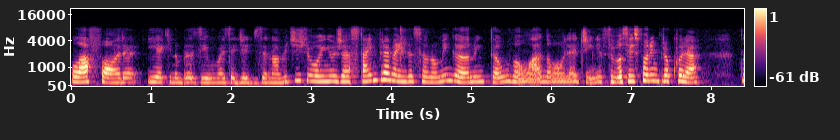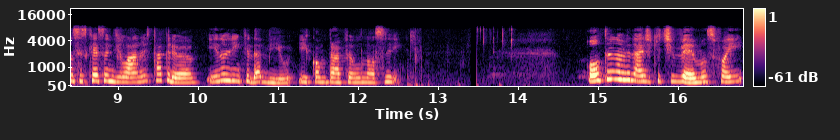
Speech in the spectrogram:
lá fora e aqui no Brasil vai ser dia 19 de junho. Já está em pré-venda, se eu não me engano. Então vão lá dar uma olhadinha. Se vocês forem procurar, não se esqueçam de ir lá no Instagram e no link da bio e comprar pelo nosso link. Outra novidade que tivemos foi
